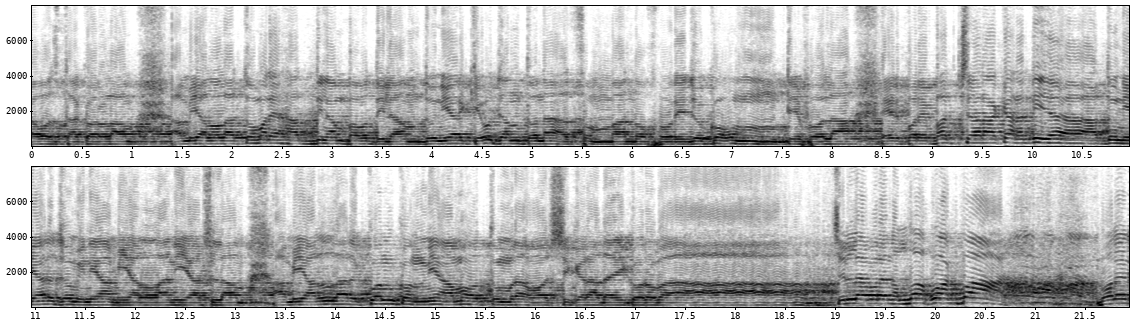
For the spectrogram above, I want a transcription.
ব্যবস্থা করলাম। আমি আল্লাহ তোমারে হাত দিলাম, পাও দিলাম, দুনিয়ার কেউ জানতো না, সুম্মা নখরিজুকুম তিফলা। এরপরে বাচ্চার আকার দিয়া দুনিয়ার জমিনে আমি আল্লাহ নিয়ে আসলাম। আমি আল্লাহর কোন কোন নিয়ামত তোমরা অস্বীকার আদায় করবা? চিল্লা বলেন, আল্লাহু আকবার। বলেন,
